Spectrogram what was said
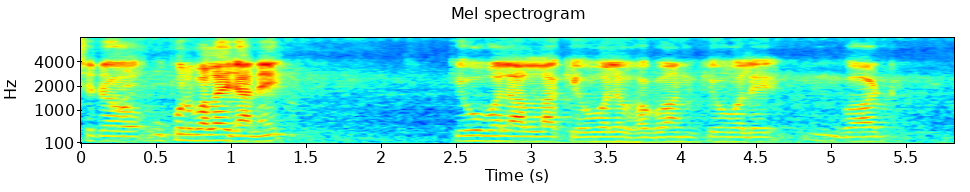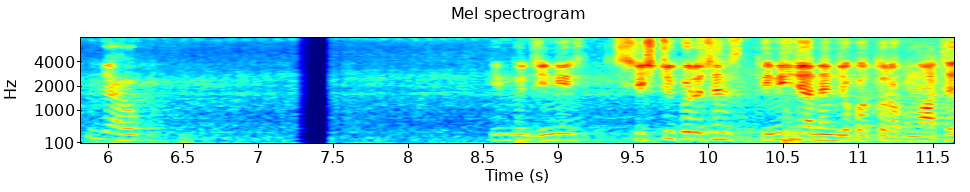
সেটা উপরবেলায় জানে। কেউ বলে আল্লাহ, কেউ বলে ভগবান, কেউ বলে গড, যাই হোক। কিন্তু যিনি সৃষ্টি করেছেন তিনি জানেন যে কত রকম আছে,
